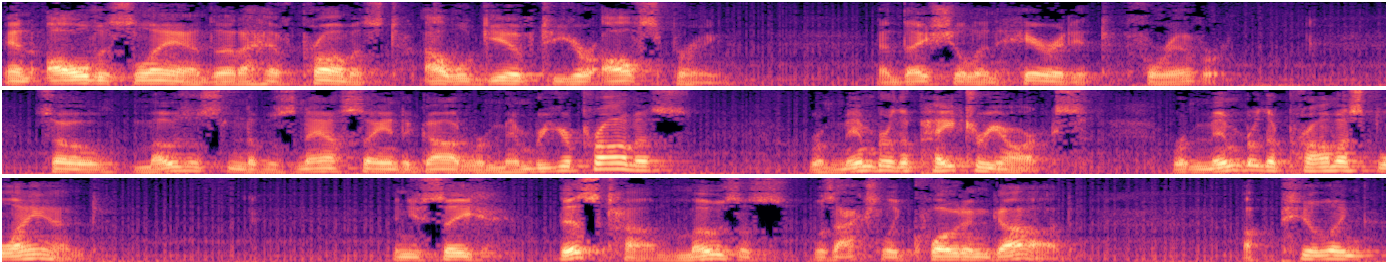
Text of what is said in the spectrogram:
And all this land that I have promised I will give to your offspring, and they shall inherit it forever. So Moses was now saying to God, Remember your promise. Remember the patriarchs. Remember the promised land. And you see, this time Moses was actually quoting God, appealing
